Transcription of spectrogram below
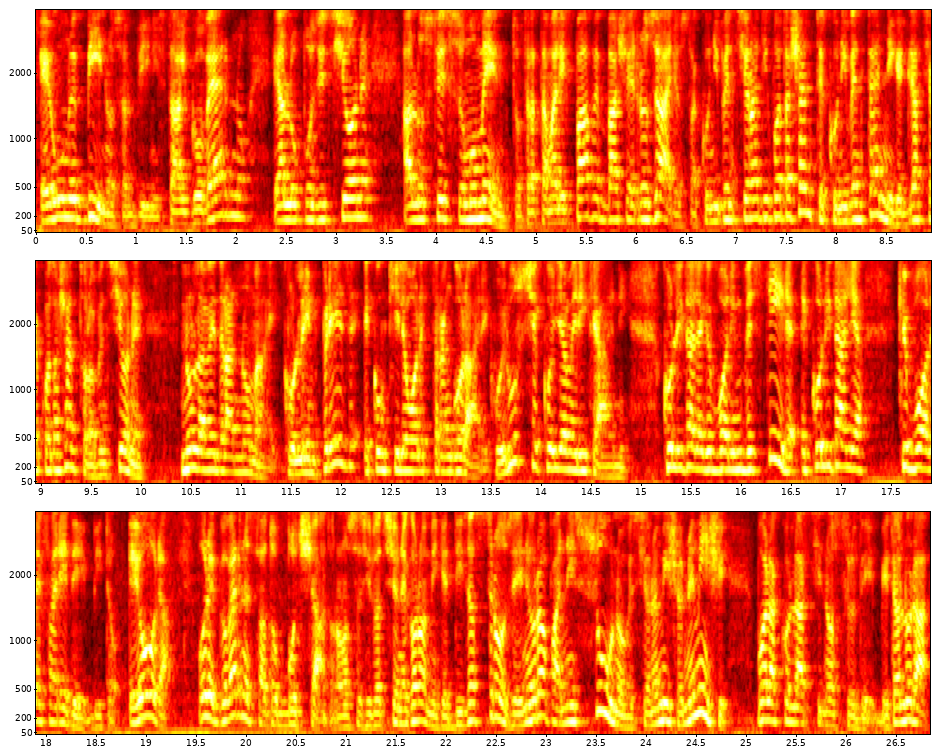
È uno e bino Salvini, sta al governo e all'opposizione allo stesso momento, tratta male il Papa e bacia il rosario, sta con i pensionati quota 100 e con i ventenni che grazie a quota 100 la pensione non la vedranno mai, con le imprese e con chi le vuole strangolare, con i russi e con gli americani, con l'Italia che vuole investire e con l'Italia che vuole fare debito. E ora, ora il governo è stato bocciato, la nostra situazione economica è disastrosa e in Europa nessuno, che siano amici o nemici, vuole accollarsi il nostro debito. Allora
